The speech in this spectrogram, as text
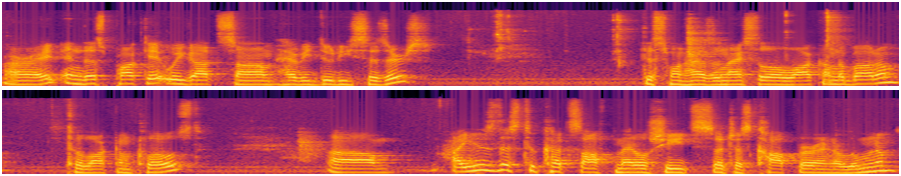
Alright, in this pocket we got some heavy duty scissors. This one has a nice little lock on the bottom to lock them closed. Um, I use this to cut soft metal sheets such as copper and aluminum.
